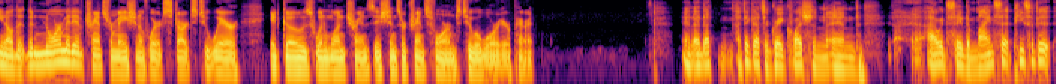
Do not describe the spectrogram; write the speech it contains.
You know, the, the normative transformation of where it starts to where it goes when one transitions or transforms to a warrior parent. And that I think that's a great question, and I would say the mindset piece of it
